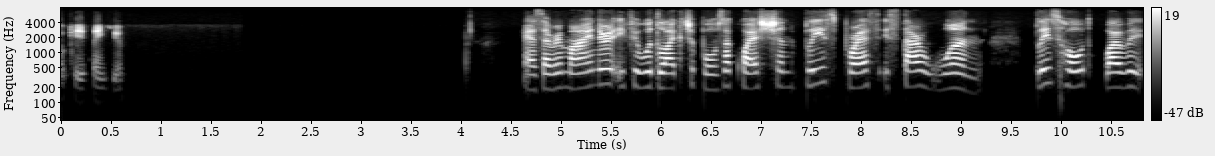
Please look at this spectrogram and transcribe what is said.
Okay. Thank you. As a reminder, if you would like to pose a question, please press star one. Please hold while we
